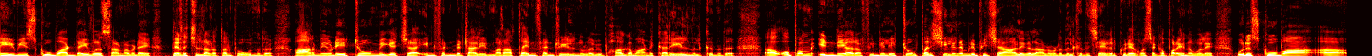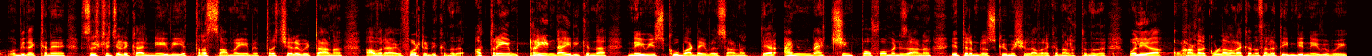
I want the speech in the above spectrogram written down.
നേവി സ്കൂബ ഡൈവേഴ്സാണ് അവിടെ തെരച്ചിൽ നടത്താൻ പോകുന്നത്. ആർമിയുടെ ഏറ്റവും മികച്ച ഇൻഫൻ ബറ്റാലിയൻ മറാത്ത ഇൻഫൻട്രിയിൽ നിന്നുള്ള വിഭാഗമാണ് കരയിൽ നിൽക്കുന്നത്. ഒപ്പം എൻ ഡി ആർ എഫ് ഇന്ത്യയിൽ ഏറ്റവും പരിശീലനം ലഭിച്ച ആളുകളാണ് അവിടെ നിൽക്കുന്നത്. ശേഖർ കുര്യാക്കോസൊക്കെ പറയുന്ന പോലെ ഒരു സ്കൂബ വിദഗ്ധനെ സൃഷ്ടിച്ചെടുക്കാൻ നേവി എത്ര സമയം എത്ര ചെലവിട്ടാണ് അവർ എഫേർട്ട് എടുക്കുന്നത്? അത്രയും ട്രെയിൻഡ് ആയിരിക്കുന്ന നേവി സ്കൂബ ഡൈവേഴ്സാണ് ദർ അൺമാച്ചിങ് പെർഫോമൻസ് ആണ് ഇത്തരം റെസ്ക്യൂ മിഷൻ അവരൊക്കെ നടത്തുന്നത്. വലിയ കടൽക്കൊള്ള നടക്കുന്ന സ്ഥലത്ത് ഇന്ത്യൻ നേവി പോയി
